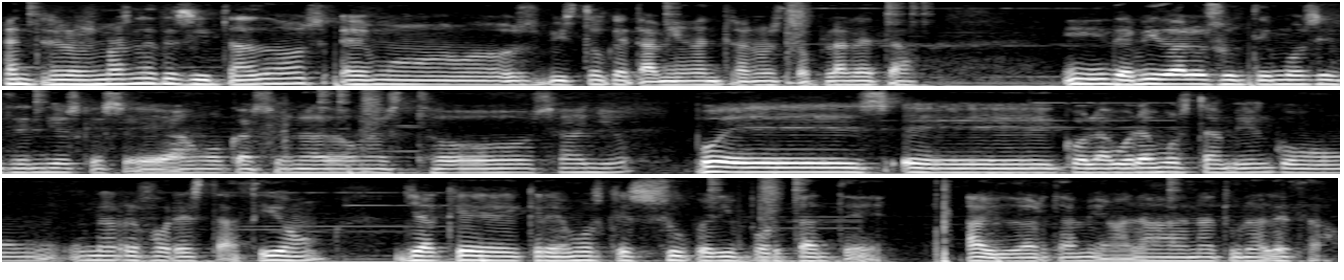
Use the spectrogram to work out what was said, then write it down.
Entre los más necesitados hemos visto que también entra nuestro planeta y debido a los últimos incendios que se han ocasionado en estos años, pues eh, colaboramos también con una reforestación, ya que creemos que es súper importante ayudar también a la naturaleza.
